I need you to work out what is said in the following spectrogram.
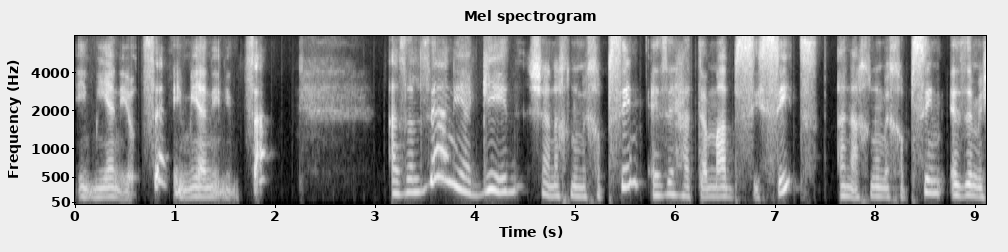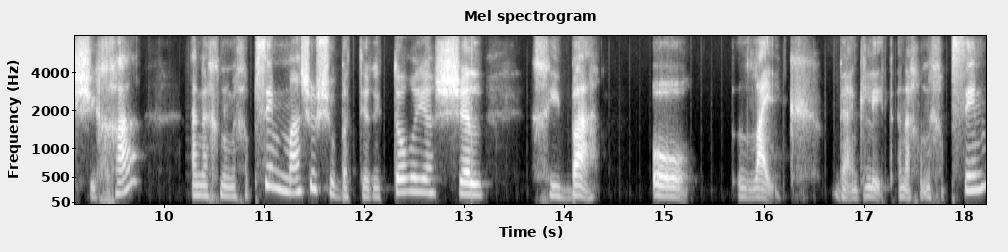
עם מי אני יוצא, עם מי אני נמצא? אז על זה אני אגיד שאנחנו מחפשים איזו התאמה בסיסית, אנחנו מחפשים איזו משיכה, אנחנו מחפשים משהו שהוא בטריטוריה של חיבה, או לייק like באנגלית. אנחנו מחפשים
